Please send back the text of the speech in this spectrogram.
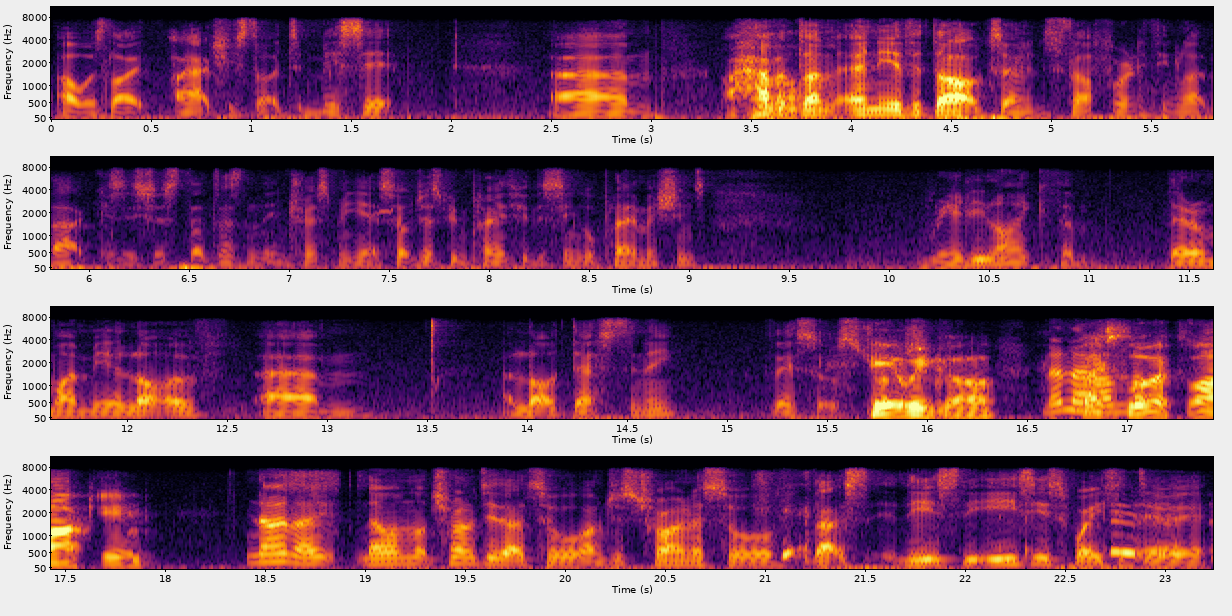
I was like, I actually started to miss it. Um, I haven't Oh. done any of the Dark Zone stuff or anything like that because it's just that doesn't interest me yet. So I've just been playing through the single player missions. Really like them. They remind me a lot of um, a lot of Destiny. They're sort of Here we go. No, no, Let's lure Clark in. no, no, no. I'm not trying to do that at all. I'm just trying to sort of. That's the, it's the easiest way to do it.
